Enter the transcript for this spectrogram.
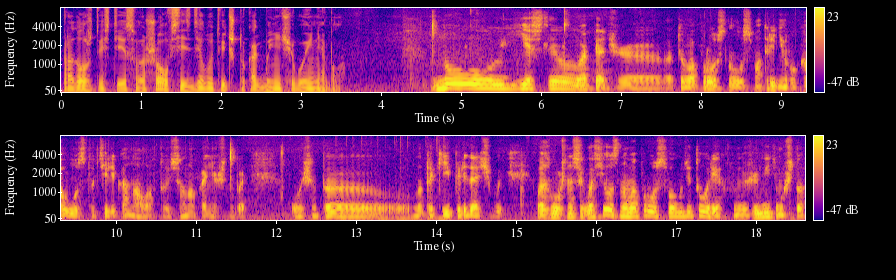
продолжит вести свое шоу, все сделают вид, что как бы ничего и не было. Ну, если, опять же, это вопрос на усмотрение руководства телеканалов, то есть оно, конечно, бы, в общем-то, на такие передачи бы, возможно, согласилось, но вопрос в аудиториях. Мы же видим, что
